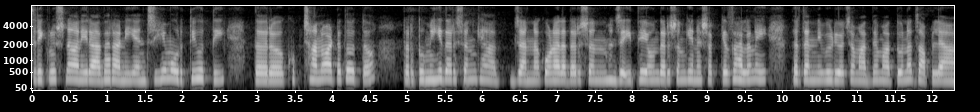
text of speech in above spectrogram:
श्रीकृष्ण आणि राधाराणी यांचीही मूर्ती होती. तर खूप छान वाटत होतं. तर तुम्हीही दर्शन घ्या. ज्यांना कोणाला दर्शन म्हणजे इथे येऊन दर्शन घेणं शक्य झालं नाही तर त्यांनी व्हिडिओच्या माध्यमातूनच आपल्या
